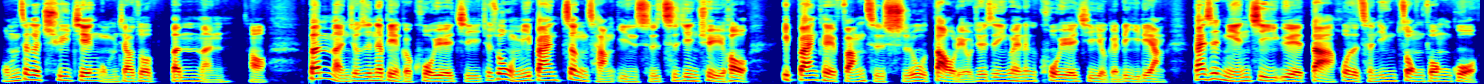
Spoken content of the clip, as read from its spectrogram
我们这个区间我们叫做贲门哦。贲门就是那边有个括约肌，就是说我们一般正常饮食吃进去以后，一般可以防止食物倒流，就是因为那个括约肌有个力量。但是年纪越大，或者曾经中风过，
